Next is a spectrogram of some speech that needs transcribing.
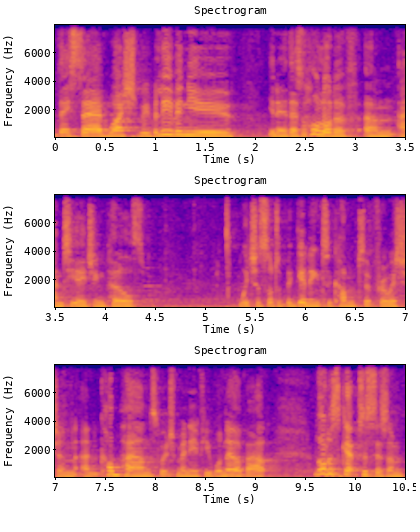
they said, Why should we believe in you? You know, there's a whole lot of um, anti aging pills which are sort of beginning to come to fruition, and compounds, which many of you will know about. A lot of skepticism,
